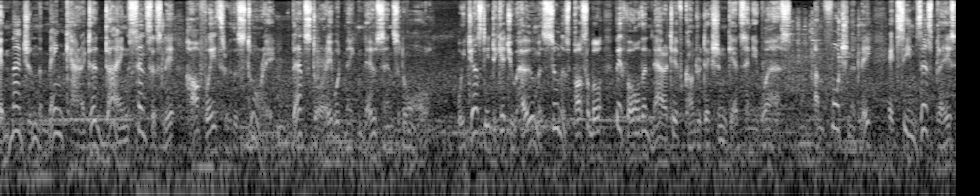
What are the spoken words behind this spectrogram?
Imagine the main character dying senselessly halfway through the story. That story would make no sense at all. We just need to get you home as soon as possible before the narrative contradiction gets any worse. Unfortunately, it seems this place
